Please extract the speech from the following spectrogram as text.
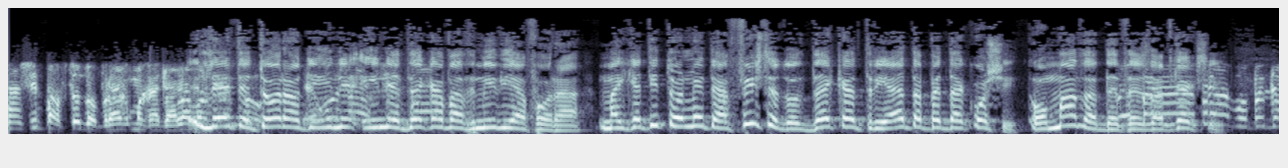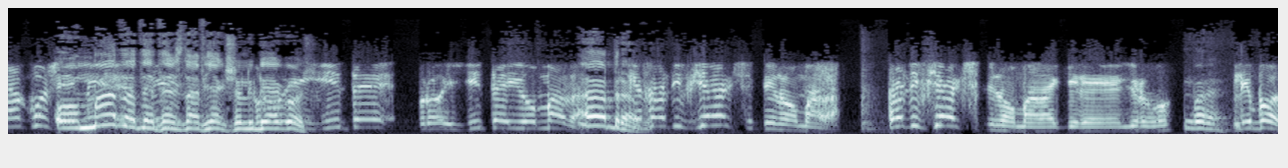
σας είπα αυτό το πράγμα, καταλάβατε. Λέτε αυτό. τώρα ότι είναι, είναι 10 βαθμοί διαφορά. Μα γιατί το λέτε, αφήστε το 10, 30, 500. Ομάδα δεν θες να φτιάξει. Ομάδα δεν θες να φτιάξει ο Ολυμπιακός. Προηγείται, προηγείται η ομάδα. Α, και θα τη φτιάξει την ομάδα. Θα τη φτιάξει την ομάδα, κύριε Γιώργο. Λοιπόν,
